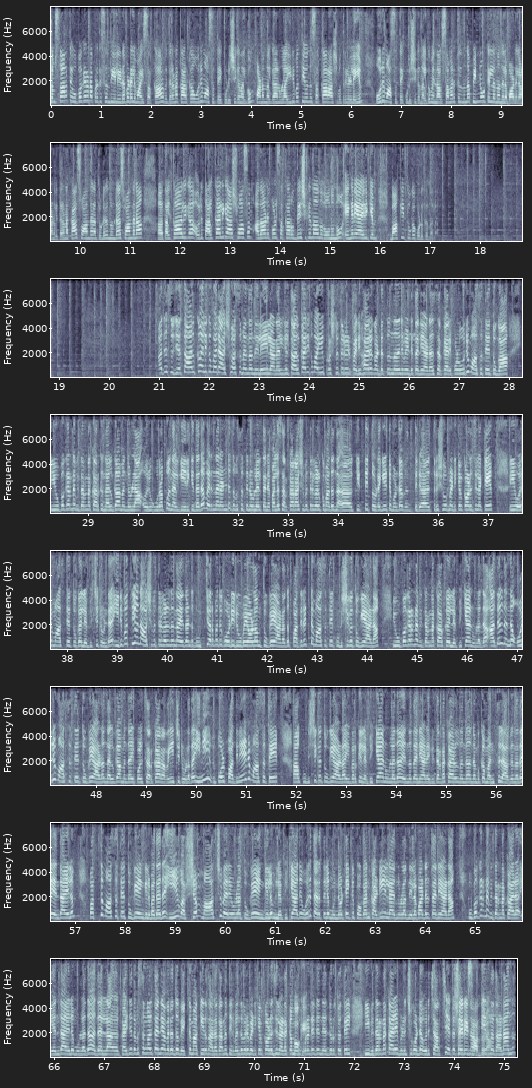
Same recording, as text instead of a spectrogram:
സംസ്ഥാനത്തെ ഉപകരണ പ്രതിസന്ധിയിൽ ഇടപെടലുമായി സർക്കാർ വിതരണക്കാർക്ക് ഒരു മാസത്തെ കുടിശ്ശിക നൽകും. പണം നൽകാനുള്ള ഇരുപത്തിയൊന്ന് സർക്കാർ ആശുപത്രികളിലെയും ഒരു മാസത്തെ കുടിശ്ശിക നൽകും. എന്നാൽ സമരത്തിൽ നിന്ന് പിന്നോട്ടില്ലെന്ന നിലപാടിലാണ് വിതരണക്കാർ. സ്വാന്തന തുടരുന്നുണ്ട്. സ്വാന്തന താൽക്കാലിക ഒരു താൽക്കാലിക ആശ്വാസം അതാണ് ഇപ്പോൾ സർക്കാർ ഉദ്ദേശിക്കുന്നതെന്ന് തോന്നുന്നു. എങ്ങനെയായിരിക്കും ബാക്കി തുക കൊടുക്കുന്നത്? അതെ സുജയ. താൽക്കാലികമായ ആശ്വാസം എന്ന നിലയിലാണ്. അല്ലെങ്കിൽ താൽക്കാലികമായി ഈ പ്രശ്നത്തിന് ഒരു പരിഹാരം കണ്ടെത്തുന്നതിന് വേണ്ടി തന്നെയാണ് സർക്കാർ ഇപ്പോൾ ഒരു മാസത്തെ തുക ഈ ഉപകരണ വിതരണക്കാർക്ക് നൽകാമെന്നുള്ള ഒരു ഉറപ്പ് നൽകിയിരിക്കുന്നത്. വരുന്ന രണ്ട് ദിവസത്തിനുള്ളിൽ തന്നെ പല സർക്കാർ ആശുപത്രികൾക്കും അത് കിട്ടി തുടങ്ങിയിട്ടുമുണ്ട്. തൃശൂർ മെഡിക്കൽ കോളേജിലൊക്കെ ഈ ഒരു മാസത്തെ തുക ലഭിച്ചിട്ടുണ്ട്. ഇരുപത്തിയൊന്ന് ആശുപത്രികളിൽ നിന്ന് ഏതാണ്ട് നൂറ്ററുപത് കോടി രൂപയോളം തുകയാണ് അത് പതിനെട്ട് മാസത്തെ കുടിശ്ശിക തുകയാണ് ഈ ഉപകരണ വിതരണക്കാർക്ക് ലഭിക്കാനുള്ളത്. അതിൽ നിന്ന് ഒരു മാസത്തെ തുകയാണ് നൽകാമെന്ന് ഇപ്പോൾ സർക്കാർ അറിയിച്ചിട്ടുള്ളത്. ഇനി ഇപ്പോൾ പതിനേഴ് മാസത്തെ ആ, കുടിശ്ശിക തുകയാണ് ഇവർക്ക് ലഭിക്കാനുള്ളത് എന്ന് തന്നെയാണ് വിതരണക്കാരിൽ നിന്ന് നമുക്ക് മനസ്സിലാകുന്നത്. എന്തായാലും പത്ത് മാസത്തെ തുകയെങ്കിലും അതായത് ഈ വർഷം മാർച്ച് വരെയുള്ള തുകയെങ്കിലും ലഭിക്കാതെ ഒരു തരത്തിലും മുന്നോട്ടേക്ക് പോകാൻ കഴിയില്ല എന്നുള്ള നിലപാടിൽ തന്നെയാണ് ഉപകരണ വിതരണക്കാർ എന്തായാലും ഉള്ളത്. അതല്ല കഴിഞ്ഞ ദിവസങ്ങൾ തന്നെ അവരത് വ്യക്തമാക്കിയിരുന്നതാണ്. കാരണം തിരുവനന്തപുരം മെഡിക്കൽ കോളേജിൽ അടക്കം. സൂപ്രണ്ടിന്റെ നേതൃത്വത്തിൽ ഈ വിതരണക്കാരെ വിളിച്ചുകൊണ്ട് ഒരു ചർച്ചയൊക്കെ നടത്തിയിരുന്നതാണ്. അന്ന്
